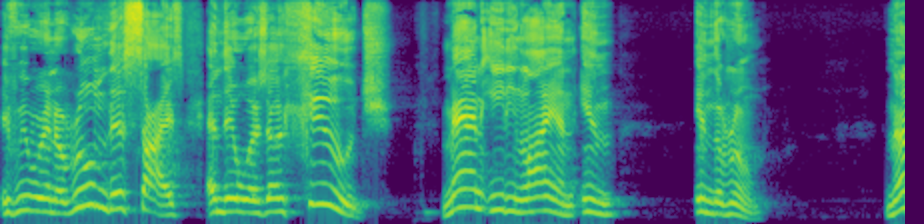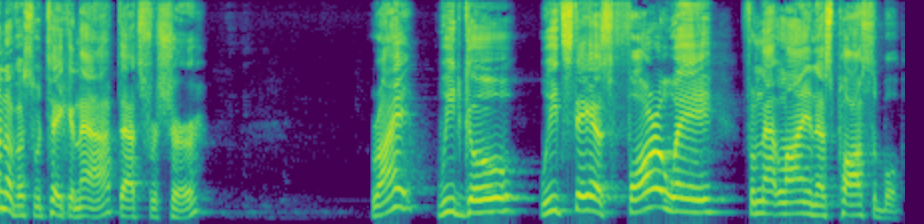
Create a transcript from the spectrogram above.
If we were in a room this size and there was a huge man eating lion in, in the room, none of us would take a nap, that's for sure. Right? We'd go, we'd stay as far away from that lion as possible.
